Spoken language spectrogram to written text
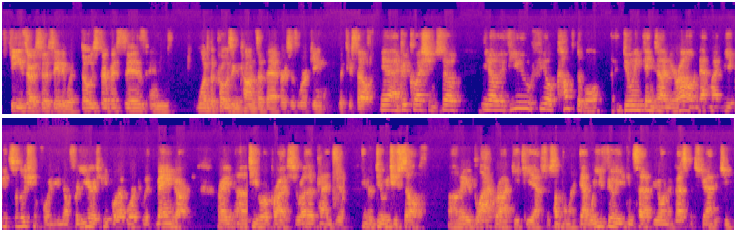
fees are associated with those services and what are the pros and cons of that versus working with yourself? Yeah, good question. So, you know, if you feel comfortable doing things on your own, that might be a good solution for you. You know, for years people have worked with Vanguard, right, uh, T. Rowe Price, or other kinds of you know, do it yourself. Uh, maybe BlackRock ETFs or something like that, where you feel you can set up your own investment strategy.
